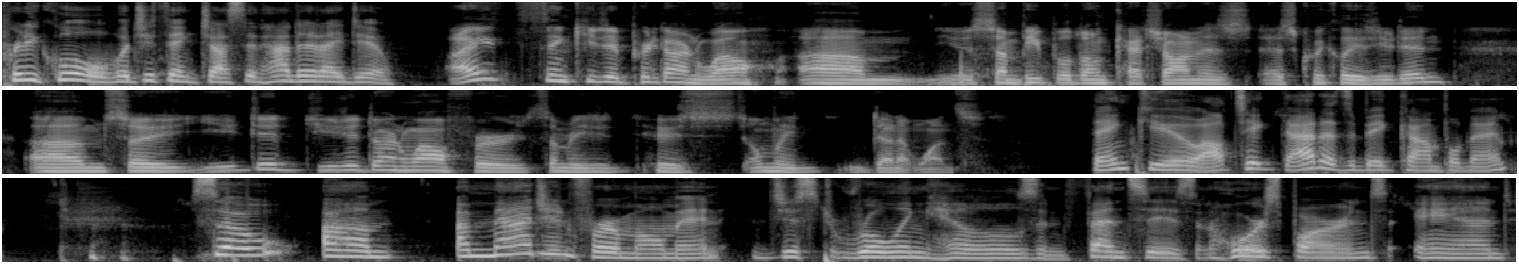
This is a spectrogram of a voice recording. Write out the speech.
pretty cool. What'd you think, Justin? How did I do? I think you did pretty darn well. Um, you know, some people don't catch on as as quickly as you did. Um, so you did you did darn well for somebody who's only done it once. Thank you. I'll take that as a big compliment. so, um, imagine for a moment just rolling hills and fences and horse barns, and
